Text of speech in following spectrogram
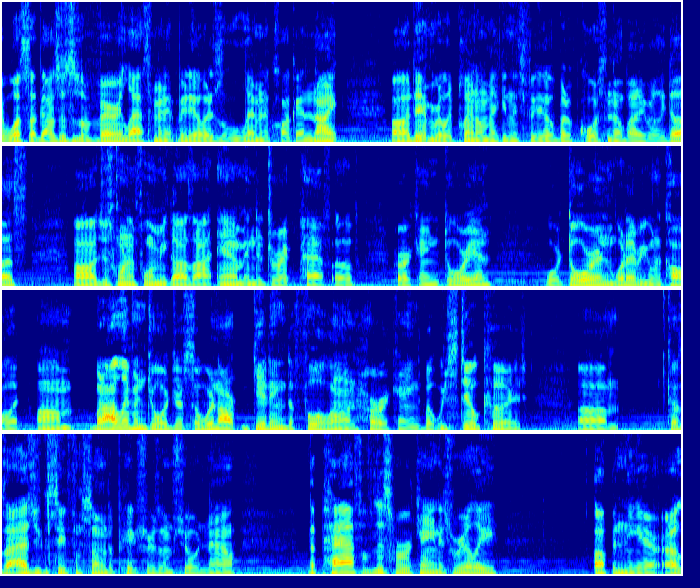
what's up guys? This is a very last minute video. It is 11 o'clock at night. Uh, I didn't really plan on making this video, but of course nobody really does. Uh, just want to inform you guys I am in the direct path of Hurricane Dorian or Doran, whatever you want to call it. Um, but I live in Georgia, so we're not getting the full-on hurricane, but we still could. Um, because as you can see from some of the pictures I'm showing now, the path of this hurricane is really up in the air. A,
